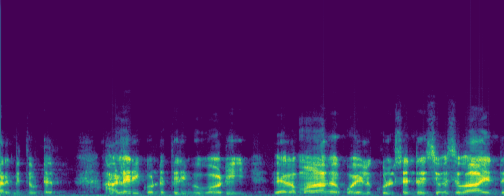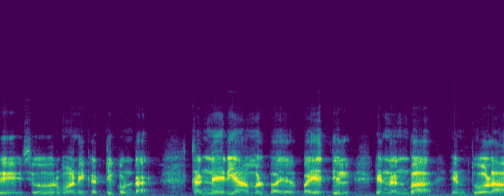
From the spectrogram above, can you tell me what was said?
ஆரம்பித்து விட்டது. அலறி கொண்டு திரும்பி ஓடி வேகமாக கோயிலுக்குள் சென்று சிவசிவா என்று சிவபெருமானை கட்டி கொண்டார். தன்னை அறியாமல் பய பயத்தில் என் நண்பா என் தோழா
